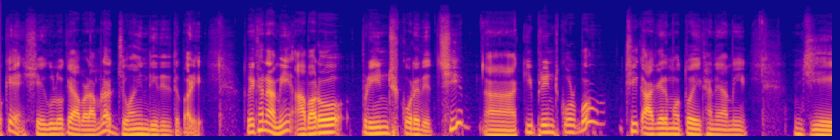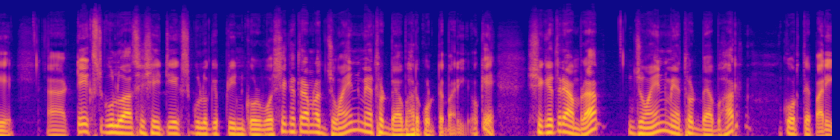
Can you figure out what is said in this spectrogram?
ওকে সেগুলোকে আবার আমরা জয়েন দিয়ে দিতে পারি। তো এখানে আমি আবারও প্রিন্ট করে দিচ্ছি। কি প্রিন্ট করব? ঠিক আগের মতো এখানে আমি যে টেক্সটগুলো আছে সেই টেক্সটগুলোকে প্রিন্ট করব। সেক্ষেত্রে আমরা জয়েন মেথড ব্যবহার করতে পারি ওকে সেক্ষেত্রে আমরা জয়েন মেথড ব্যবহার করতে পারি।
